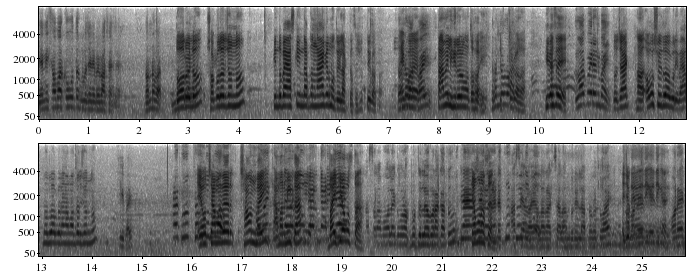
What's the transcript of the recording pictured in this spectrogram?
জানি সবার কবুতরগুলো জানি ভাই বাসায় যায়। ধন্যবাদ। দোয়া রইল সকলের জন্য। কিন্তু ভাই আজকে কিন্তু আপনার নায়কের মতোই লাগতেছে সত্যি কথা। ধন্যবাদ একবারে ভাই। তামিল হিরোর মতো ভাই ধন্যবাদ। সত্যি কথা। ঠিক আছে? দোয়া করেন ভাই। তো যাক হ্যাঁ অবশ্যই দোয়া করি ভাই। আপনি দোয়া করেন আমাদের জন্য। কি ভাই। এ হচ্ছে আমাদের শাওন ভাই আমার মিতা। ভাই কি অবস্থা? আসসালামু আলাইকুম রহমতুল্লাহ বারাকাতু। কেমন আছেন? আছে ভাই আল্লাহ রাখছে আলহামদুলিল্লাহ আপনাকে দোয়ায়। এই যে অনেক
